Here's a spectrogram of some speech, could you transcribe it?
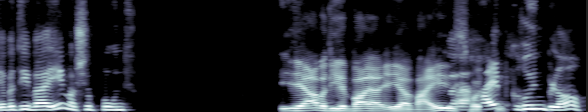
ja, aber die war eh immer schon bunt. Ja, aber die war ja eher Die weiß. war heute. halb grün-blau.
